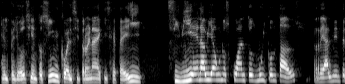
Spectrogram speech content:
el Peugeot 205, el Citroën AX GTI, si bien había unos cuantos muy contados, realmente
